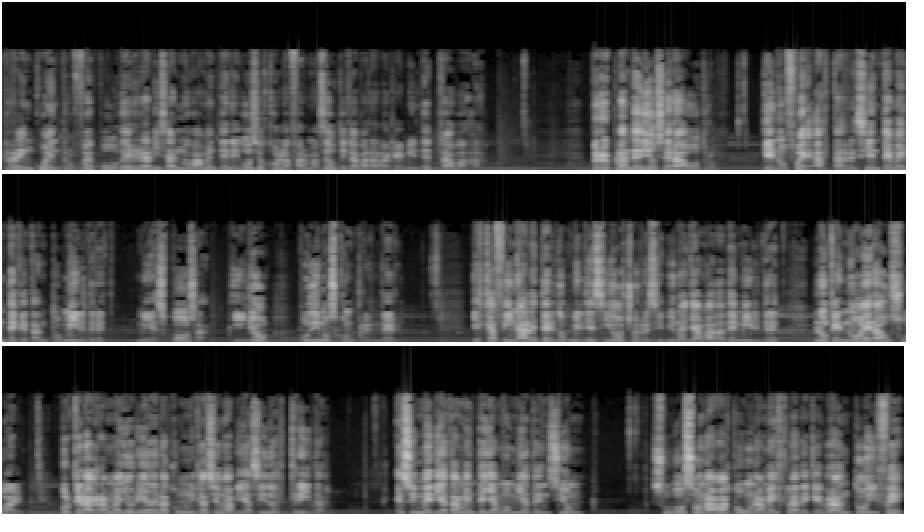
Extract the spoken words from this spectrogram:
reencuentro fue poder realizar nuevamente negocios con la farmacéutica para la que Mildred trabaja. Pero el plan de Dios era otro, que no fue hasta recientemente que tanto Mildred, mi esposa y yo pudimos comprender. Y es que a finales del 2018 recibí una llamada de Mildred, lo que no era usual, porque la gran mayoría de la comunicación había sido escrita. Eso inmediatamente llamó mi atención. Su voz sonaba con una mezcla de quebranto y fe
